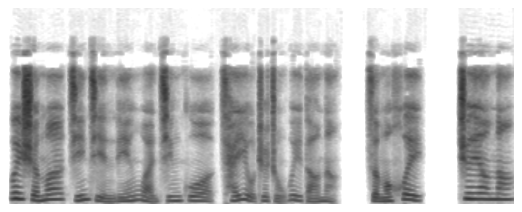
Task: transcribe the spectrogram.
为什么仅仅林婉经过才有这种味道呢？怎么会这样呢？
